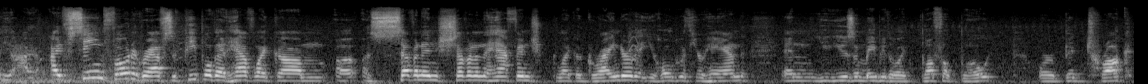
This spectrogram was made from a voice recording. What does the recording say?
I've seen photographs of people that have like um, a, a, seven inch, seven and a half inch, like a grinder that you hold with your hand, and you use them maybe to like buff a boat or a big truck.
